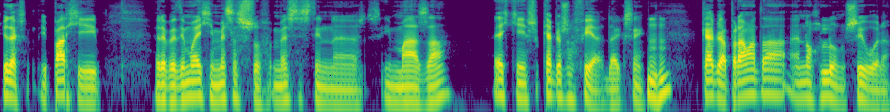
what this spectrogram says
κοιτάξτε, υπάρχει. Ρε παιδί μου, έχει μέσα, στο, μέσα στην ε, η μάζα έχει και κάποια σοφία, εντάξει. Μμμ. Κάποια πράγματα ενοχλούν σίγουρα.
